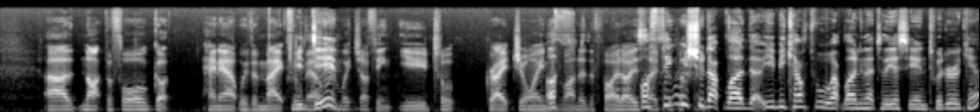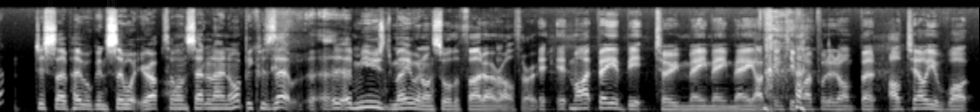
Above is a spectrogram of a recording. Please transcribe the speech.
uh, night before, got hang out with a mate from You Melbourne, did. which I think you took great joy in th- one of the photos. I think we should upload that. You'd be comfortable uploading that to the SEN Twitter account, just so people can see what you're up to on Saturday night. Because that uh, amused me when I saw the photo roll through. It, it might be a bit too me, me, me. I think if I put it on, but I'll tell you what.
